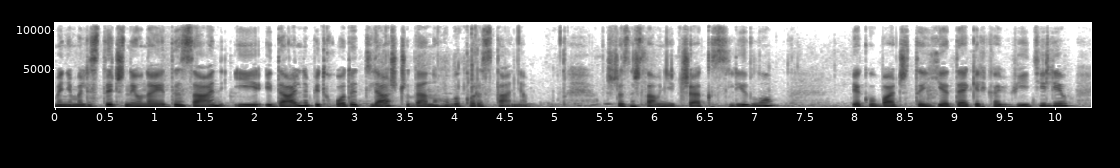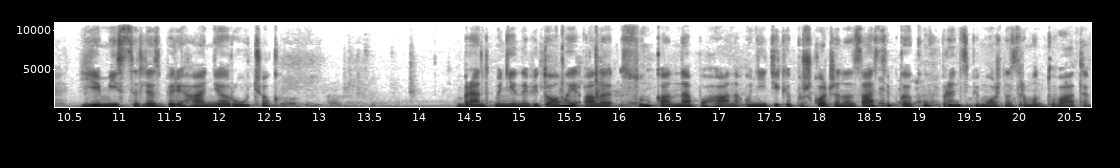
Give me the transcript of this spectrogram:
Мінімалістичний у неї дизайн і ідеально підходить для щоденного використання. Ще знайшла в ній чек з Lidl. Як ви бачите, є декілька відділів, є місце для зберігання ручок. Бренд мені невідомий, але сумка непогана. У ній тільки пошкоджена застібка, яку в принципі можна зремонтувати.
